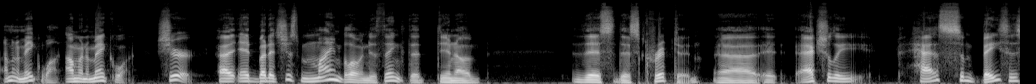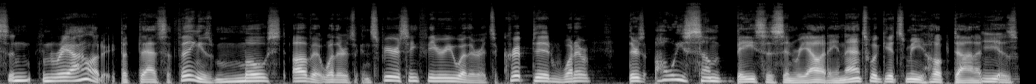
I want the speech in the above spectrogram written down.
I'm going to make one. I'm going to make one. Sure, uh, it, but it's just mind blowing to think that you know this this cryptid uh, it actually has some basis in in reality. But that's the thing is most of it, whether it's a conspiracy theory, whether it's a cryptid, whatever, there's always some basis in reality, and that's what gets me hooked on it. Is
